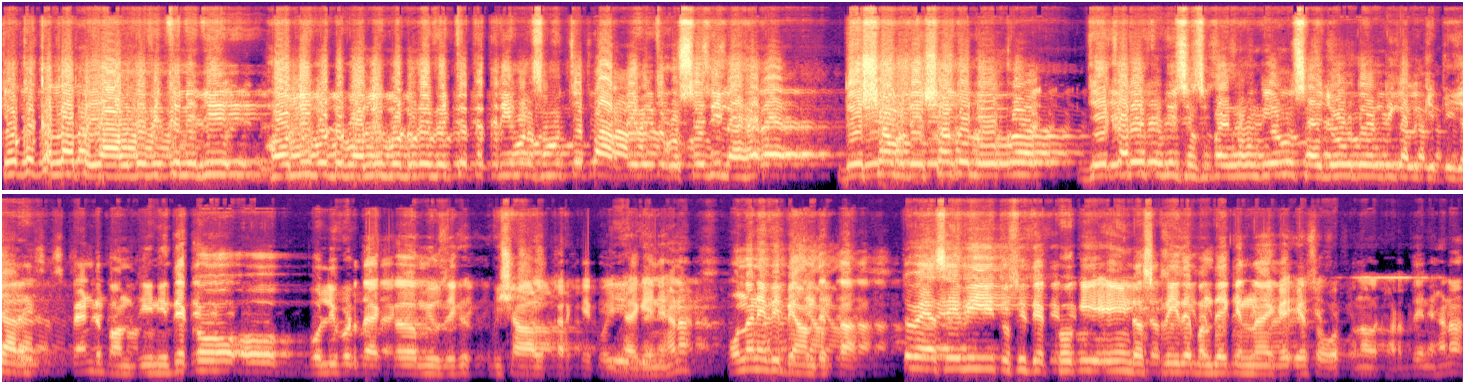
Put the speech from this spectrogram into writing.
ਕਿਉਂਕਿ ਕੱਲਾ ਪੰਜਾਬ ਦੇ ਵਿੱਚ ਨਹੀਂ ਜੀ ਹਾਲੀਵੁੱਡ ਬਾਲੀਵੁੱਡ ਦੇ ਵਿੱਚ ਤਕਰੀਬਨ ਸਮੁੱਚੇ ਭਾਰਤ ਦੇ ਵਿੱਚ ਗੁੱਸੇ ਦੀ ਲਹਿਰ ਹੈ। ਦੇਸ਼ਾਂ ਵਿਦੇਸ਼ਾਂ ਤੋਂ ਲੋਕ ਜੇਕਰ ਇਹ ਕੁੜੀ ਸਸਪੈਂਡ ਹੁੰਦੀ ਹੈ, ਉਹਨੂੰ ਸਹਿਯੋਗ ਦੇਣ ਦੀ ਗੱਲ ਕੀਤੀ ਜਾ ਰਹੀ ਹੈ। ਸਪੈਂਡ ਬੰਦੀ ਨਹੀਂ। ਦੇਖੋ, ਉਹ ਬਾਲੀਵੁੱਡ ਦਾ ਇੱਕ 뮤직 ਵਿਸ਼ਾਲ ਕਰਕੇ ਕੋਈ ਹੈਗੇ ਨੇ, ਹਨਾ? ਉਹਨਾਂ ਨੇ ਵੀ ਬਿਆਨ ਦਿੱਤਾ। ਤੇ ਵੈਸੇ ਵੀ ਤੁਸੀਂ ਦੇਖੋ ਕਿ ਇਹ ਇੰਡਸਟਰੀ ਦੇ ਬੰਦੇ ਕਿੰਨਾ ਇਸ ਔਰਤ ਨਾਲ ਖੜਦੇ ਨੇ, ਹਨਾ?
